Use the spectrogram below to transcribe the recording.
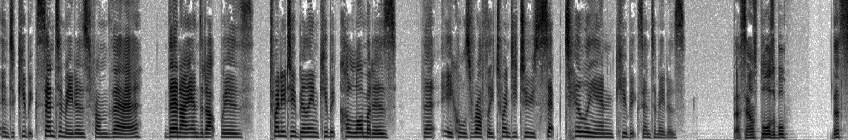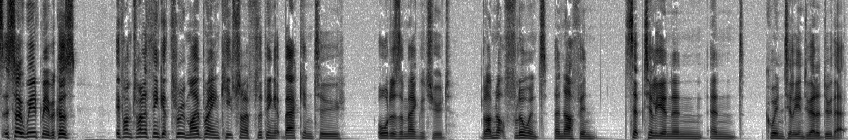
into cubic centimeters from there. Then I ended up with 22 billion cubic kilometers that equals roughly 22 septillion cubic centimeters. That sounds plausible. That's it's so weird for me because if I'm trying to think it through, my brain keeps trying to flipping it back into orders of magnitude, but I'm not fluent enough in septillion and and quintillion to be able to do that.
